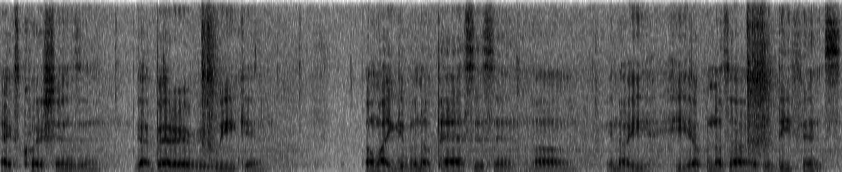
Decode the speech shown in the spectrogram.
asked questions and got better every week and don't like giving up passes and um, you know he he helping us out as a defense.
